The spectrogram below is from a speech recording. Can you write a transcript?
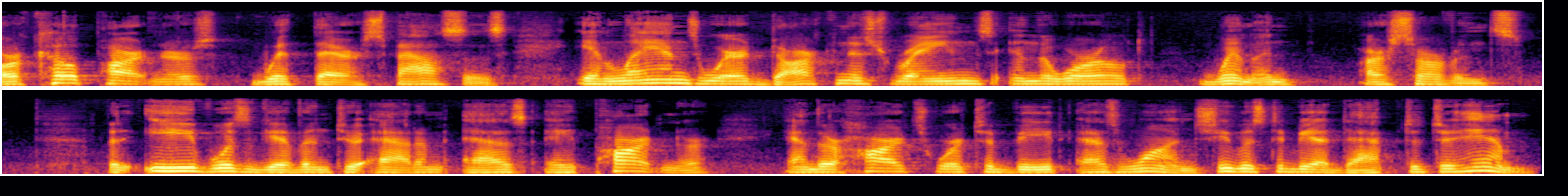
or co partners with their spouses. In lands where darkness reigns in the world, women are servants. But Eve was given to Adam as a partner, and their hearts were to beat as one. She was to be adapted to him.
